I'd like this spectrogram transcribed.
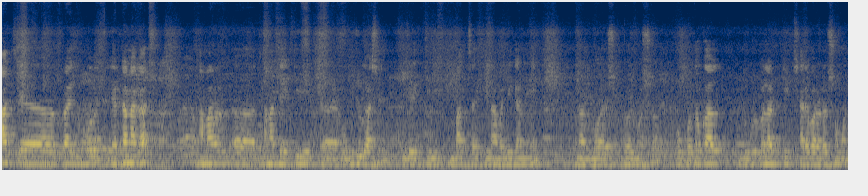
আজ প্রায় দুপুর দেড়টা নাগাদ আমার থানাতে একটি অভিযোগ আসে যে একটি বাচ্চা, একটি নাবালিকা মেয়ে, ওনার বয়স দশ বছর। ও গতকাল দুপুরবেলা ঠিক সাড়ে বারোটার সময়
